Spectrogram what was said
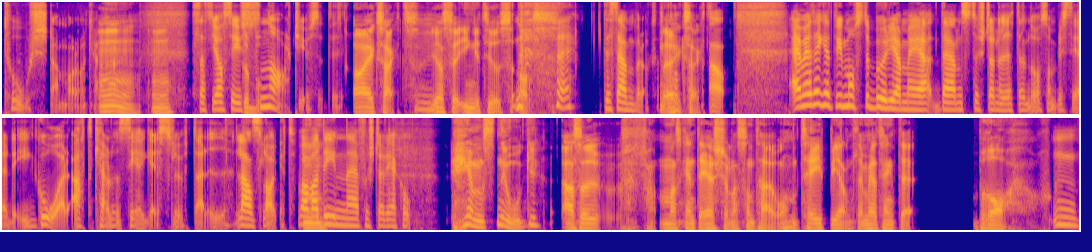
torsdag morgon kanske. Mm. Mm. Så att jag ser ju Då- snart ljuset Ja, exakt. Mm. Jag ser inget ljus alls. december också. Nej, exakt. Ja. Men jag tänker att vi måste börja med den största nyheten då som briserade igår, att Caroline Seger slutar i landslaget. Vad var Mm. din eh, första reaktion? Hemskt nog, alltså, fan, man ska inte erkänna sånt här on tape egentligen, men jag tänkte bra. Mm.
